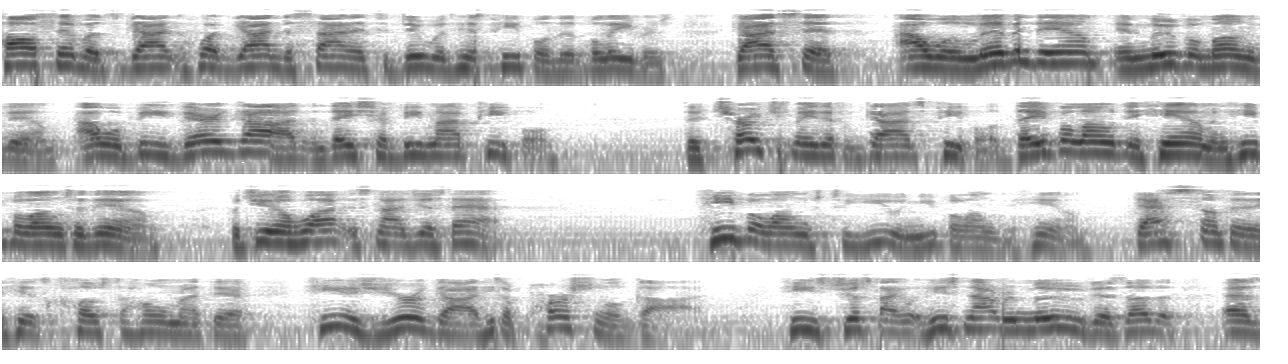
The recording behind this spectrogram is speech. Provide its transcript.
Paul said what God, what God decided to do with his people, the believers. God said, I will live in them and move among them. I will be their God, and they shall be my people. The church made up of God's people. They belong to Him, and He belongs to them. But you know what? It's not just that. He belongs to you, and you belong to Him. That's something that hits close to home right there. He is your God. He's a personal God. He's just like He's not removed as other as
